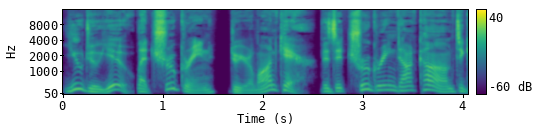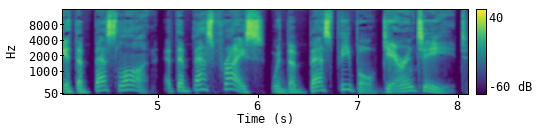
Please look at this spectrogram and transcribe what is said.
You do you. Let TruGreen do your lawn care. Visit trugreen.com to get the best lawn at the best price with the best people guaranteed.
